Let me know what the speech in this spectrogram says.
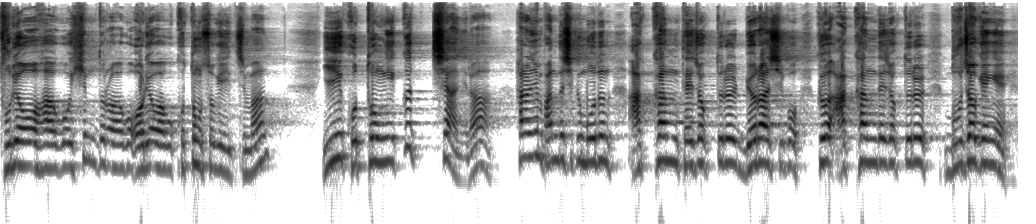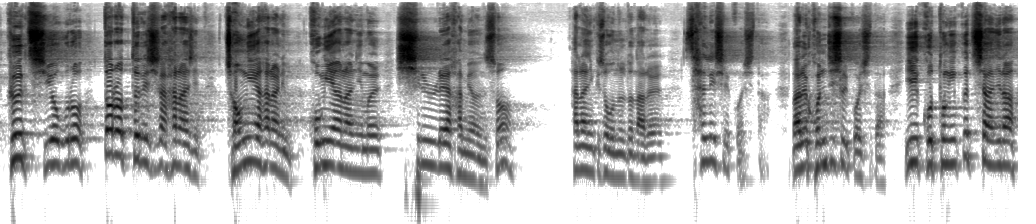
두려워하고 힘들어하고 어려워하고 고통 속에 있지만 이 고통이 끝이 아니라 하나님 반드시 그 모든 악한 대적들을 멸하시고 그 악한 대적들을 무적행에 그 지옥으로 떨어뜨리실 하나님 정의의 하나님 공의 하나님을 신뢰하면서 하나님께서 오늘도 나를 살리실 것이다. 나를 건지실 것이다. 이 고통이 끝이 아니라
